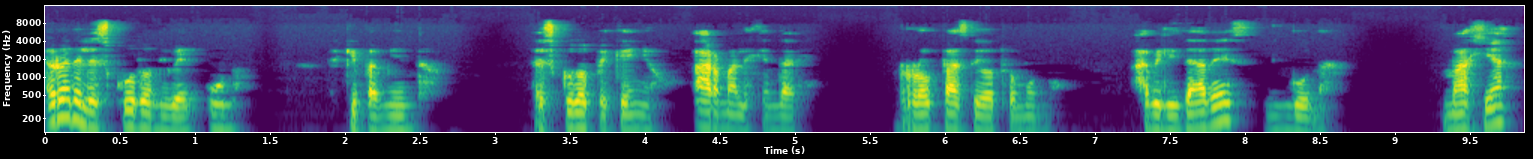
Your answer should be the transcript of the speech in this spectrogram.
Héroe del escudo nivel 1. Equipamiento. Escudo pequeño. Arma legendaria. Ropas de otro mundo. Habilidades. Ninguna. Magia.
